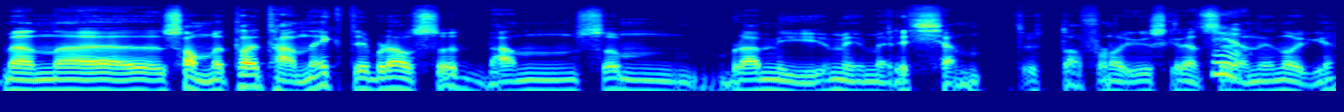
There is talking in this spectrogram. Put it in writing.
Men uh, samme Titanic de ble også et band som ble mye mye mer kjent utafor Norges grenser Ja. enn i Norge.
